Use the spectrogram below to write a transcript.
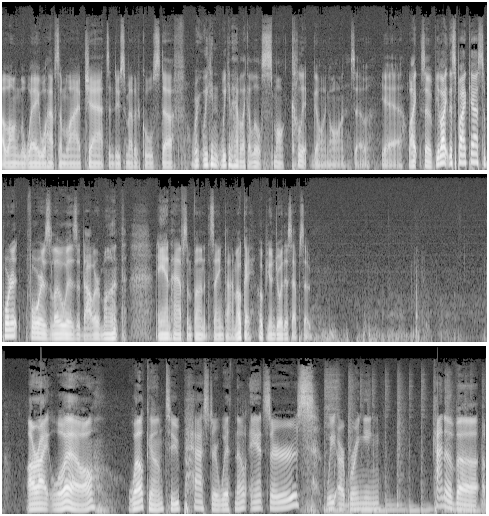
Along the way, we'll have some live chats and do some other cool stuff. We, we can we can have like a little small click going on. So yeah, like so if you like this podcast, support it for as low as a dollar a month and have some fun at the same time. Okay, hope you enjoy this episode. All right, well, welcome to Pastor with No Answers. We are bringing kind of a, a,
